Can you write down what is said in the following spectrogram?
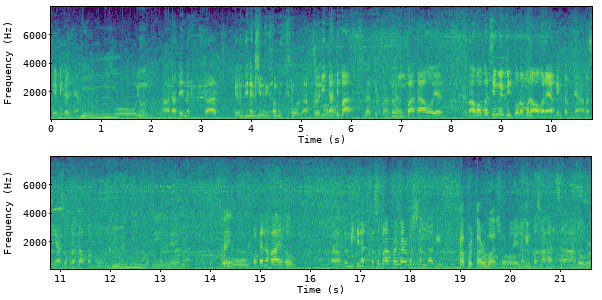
chemical niya. Mm. So, yun. Ah, dati nag uh, meron din ang ginagamit ko. Actually, Oo. dati pa Dati pa. nung bata ako, yan. Ah, mapapansin mo yung pintura mo nawawala yung kintab niya kasi nga sobrang tapang nung Mm, okay. ano na yun. So, Kaya- pagka naka ito, ah, gamitin natin. Basta proper car wash lang lagi. Proper car wash. oo. Wala lang yung basahan sa lower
